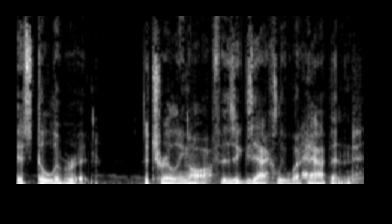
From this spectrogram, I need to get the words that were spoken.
it's deliberate. The trailing off is exactly what happened.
